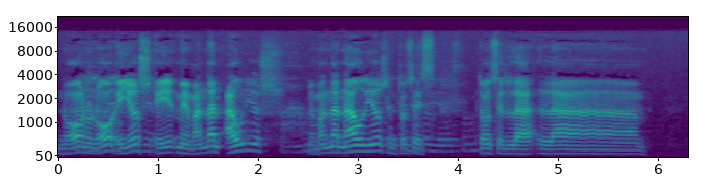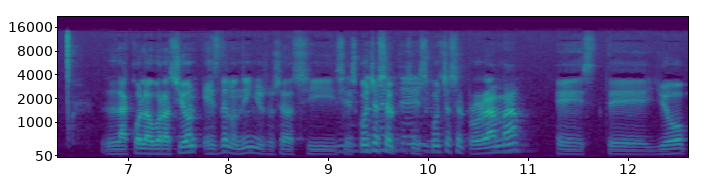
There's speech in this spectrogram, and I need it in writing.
No, no, no, ellos, ellos me mandan audios, Ah, me mandan audios, entonces, entonces la, la, la colaboración es de los niños, o sea, si, si escuchas el, si escuchas el programa, este, yo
